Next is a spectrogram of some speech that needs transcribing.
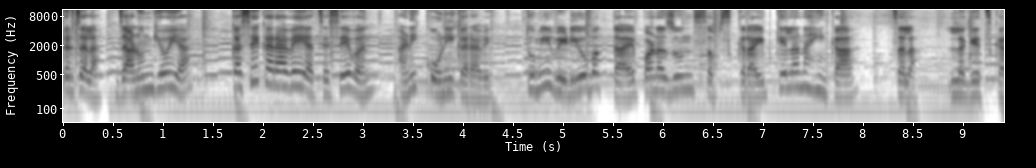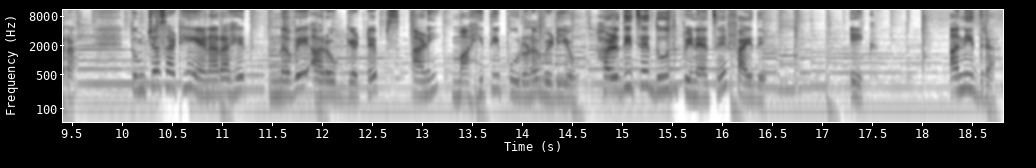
तर चला जाणून घेऊया कसे करावे याचे सेवन आणि कोणी करावे. तुम्ही व्हिडिओ बघताय पण अजून सबस्क्राईब केलं नाही का? चला लगेच करा. तुमच्यासाठी येणार आहेत नवे आरोग्य टिप्स आणि माहितीपूर्ण व्हिडिओ. हळदीचे दूध पिण्याचे फायदे. एक अनिद्रा.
